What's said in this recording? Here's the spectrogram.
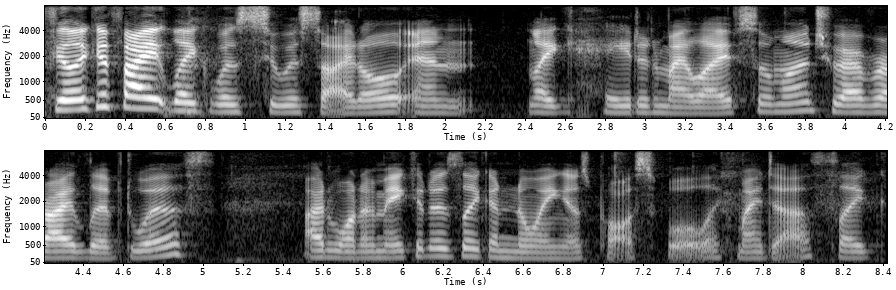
feel like if I like was suicidal and like hated my life so much, whoever I lived with, I'd want to make it as like annoying as possible, like my death. Like,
